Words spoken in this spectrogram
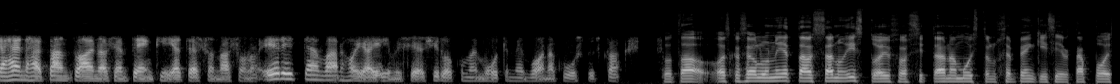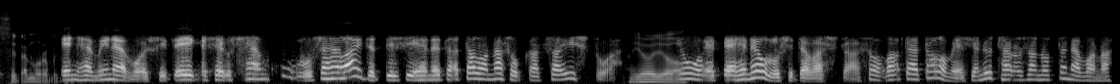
Ja hän kantoi aina sen penkin ja tässä on asunut erittäin vanhoja ihmisiä silloin, kun me muutimme vuonna 1962. Tota, olisiko se ollut niin, että olisi saanut istua, jos olisi sitten aina muistanut sen penkin siirtää pois sitä nurmikosta? Enhän minä voi sitten, eikä se, sehän kuuluu, sehän laitettiin siihen, että talon asukkaat saa istua. Joo, joo. Joo, että eihän ne ollut sitä vastaan, se on vaan tämä talomies. Ja nyt hän on saanut tänä vuonna,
